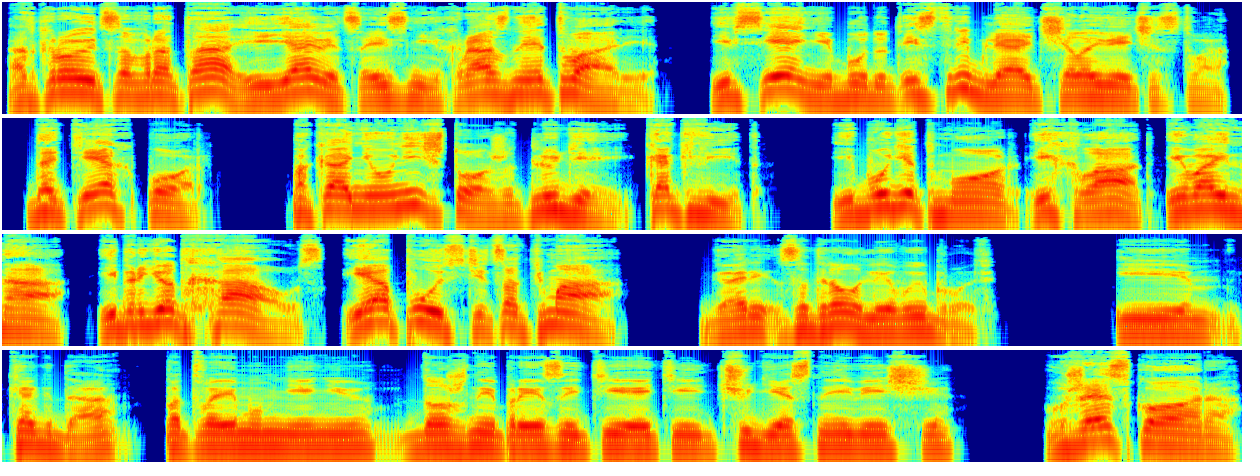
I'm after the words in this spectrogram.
Откроются врата, и явятся из них разные твари, и все они будут истреблять человечество до тех пор, пока не уничтожат людей, как вид. И будет мор, и хлад, и война, и придет хаос, и опустится тьма. Гарри задрал левую бровь. «И когда, по твоему мнению, должны произойти эти чудесные вещи?» «Уже скоро».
